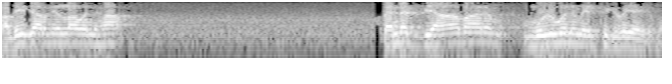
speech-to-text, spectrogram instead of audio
ഖദീജ റളിയല്ലാഹു തന്റെ വ്യാപാരം മുഴുവനും ഏൽപ്പിക്കുകയായിരുന്നു.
